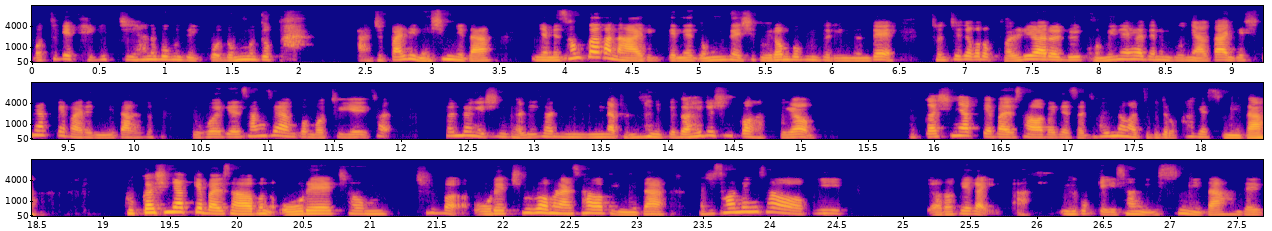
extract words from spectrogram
어떻게 되겠지 하는 부분도 있고 논문도 파- 아주 빨리 내십니다. 왜냐하면 성과가 나와야 되기 때문에 논문 내시고 이런 부분들이 있는데 전체적으로 권리화를 늘 고민해야 되는 분야가 이제 신약 개발입니다. 그래서 이거에 대해 상세한 건 뭐 뒤에 서- 설명해 주신 변리사님이나 변호사님께서 해주실 것 같고요. 국가 신약 개발 사업에 대해서 설명을 드리도록 하겠습니다. 국가 신약 개발 사업은 올해 처음 출범, 올해 출범을 한 사업입니다. 사실 선행 사업이 여러 개가 이- 아, 일곱 개 이상이 있습니다. 근데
